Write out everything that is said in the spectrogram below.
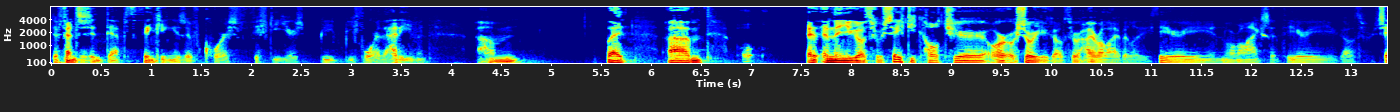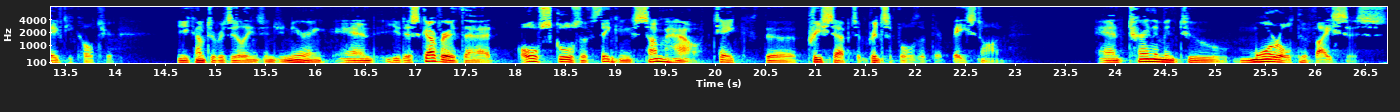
defenses in depth thinking is, of course, 50 years be, before that even. Um, but um, and, and then you go through safety culture, or, or sorry, you go through high reliability theory and normal accident theory. You go through safety culture. You come to resilience engineering, and you discover that all schools of thinking somehow take the precepts and principles that they're based on and turn them into moral devices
